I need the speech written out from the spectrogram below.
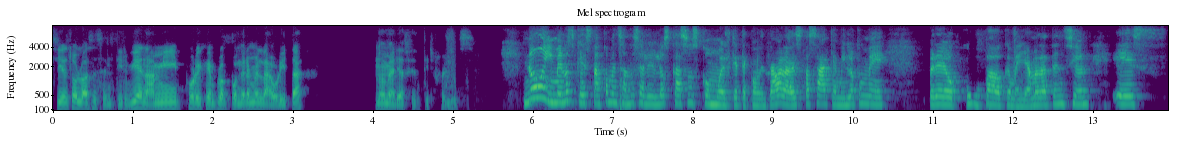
si eso lo hace sentir bien. A mí, por ejemplo, ponérmela ahorita no me haría sentir feliz. No, y menos que están comenzando a salir los casos como el que te comentaba la vez pasada, que a mí lo que me preocupa o que me llama la atención es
